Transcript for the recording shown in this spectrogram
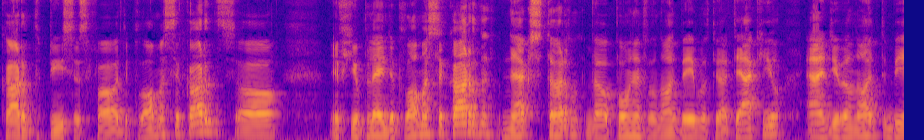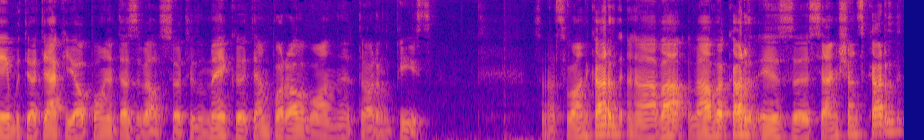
card pieces for diplomacy cards. So if you play diplomacy card, next turn the opponent will not be able to attack you and you will not be able to attack your opponent as well. So it will make a temporal one turn peace. So that's one card and the other card is sanctions card.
